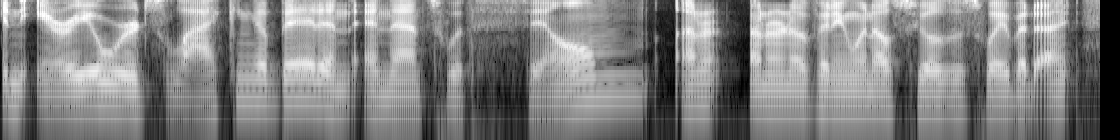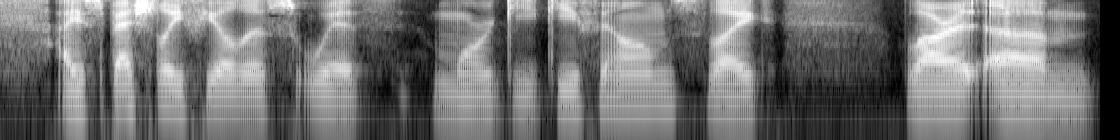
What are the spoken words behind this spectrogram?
an area where it's lacking a bit, and, and that's with film. I don't I don't know if anyone else feels this way, but I I especially feel this with more geeky films. Like Laura, um,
